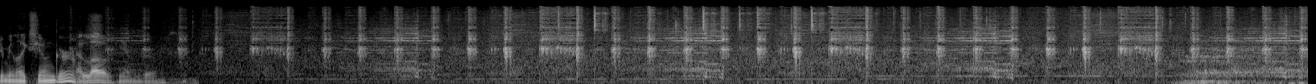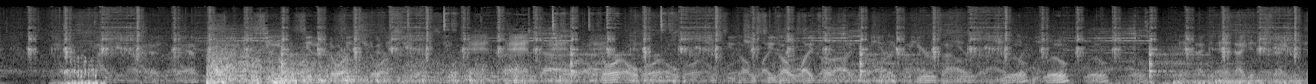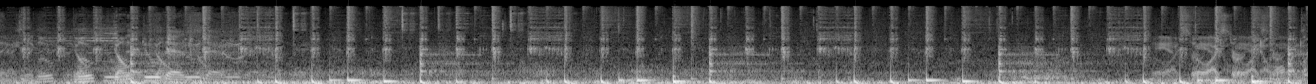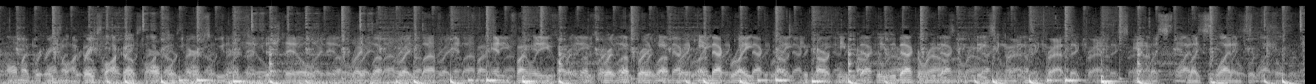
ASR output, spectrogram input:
Jimmy likes young girls. I love young girls. see, see the door. The door. And, and uh, the door opens. She sees all, she sees all lights are out. And she like peers out. Lou, Lou, Lou, And I, and I didn't say anything. I said, Luke, Luke, don't do this. And my, brakes, my brakes lock up, all four tires squeeze in, fishtail, uh, right, left, right, left, and, finally, right, right, left, right, left, I came back right, the car came completely back around, facing the traffic, and like, sliding toward the shoulder.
